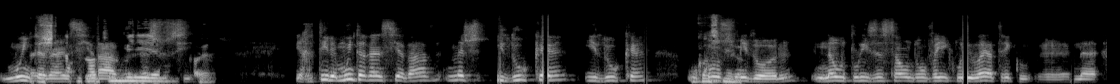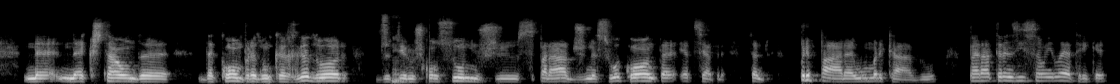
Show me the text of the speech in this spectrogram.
muita da ansiedade e retira muita da ansiedade, mas educa, educa o consumidor. consumidor. na utilização de um veículo elétrico, eh, na, na, na questão da, da compra de um carregador, de Sim. ter os consumos eh, separados na sua conta, etc. Portanto, prepara o mercado para a transição elétrica.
